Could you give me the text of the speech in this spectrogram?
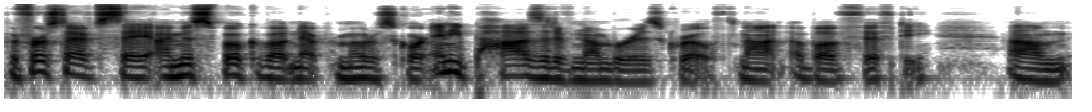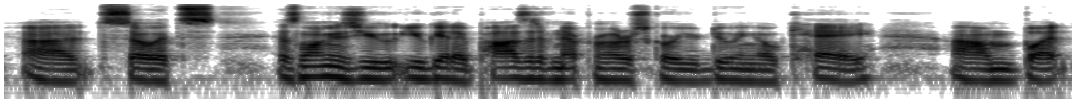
But first, I have to say I misspoke about Net Promoter Score. Any positive number is growth, not above 50. Um, uh, so it's as long as you you get a positive Net Promoter Score, you're doing okay. Um, but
